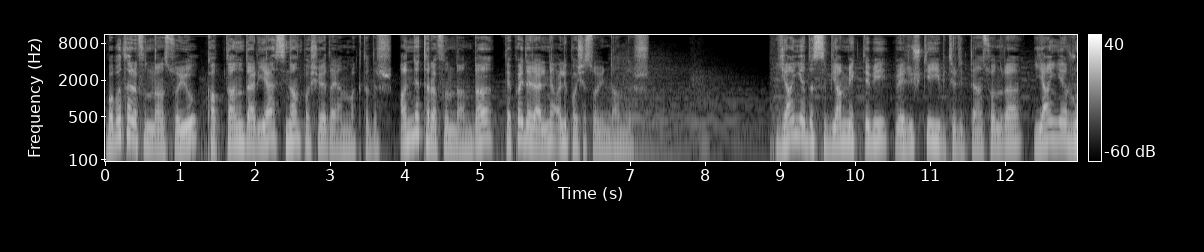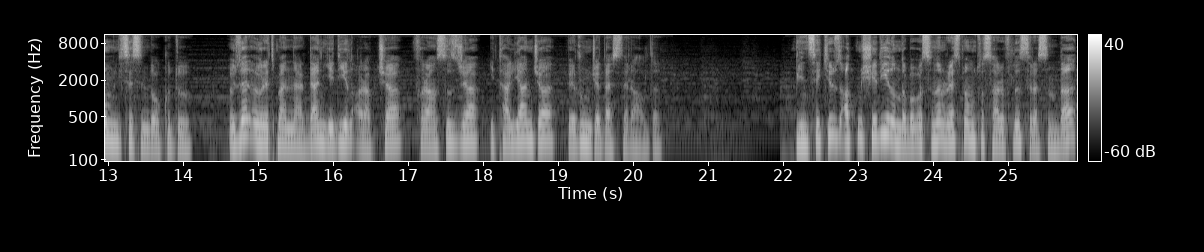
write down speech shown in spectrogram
Baba tarafından soyu Kaptanı Derya Sinan Paşa'ya dayanmaktadır. Anne tarafından da Tepedelenli Ali Paşa soyundandır. Yanya'da Sıbyan Mektebi ve Rüşdiye'yi bitirdikten sonra Yanya Rum Lisesi'nde okudu. Özel öğretmenlerden 7 yıl Arapça, Fransızca, İtalyanca ve Rumca dersleri aldı. 1867 yılında babasının resme mutasarrıflığı sırasında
